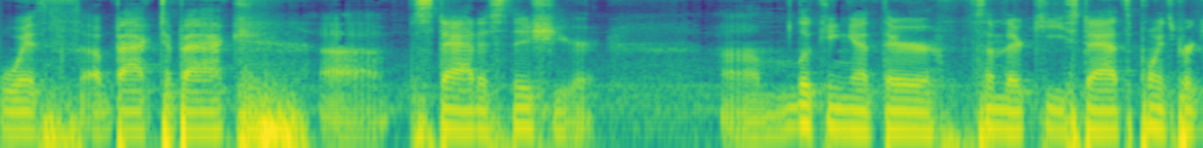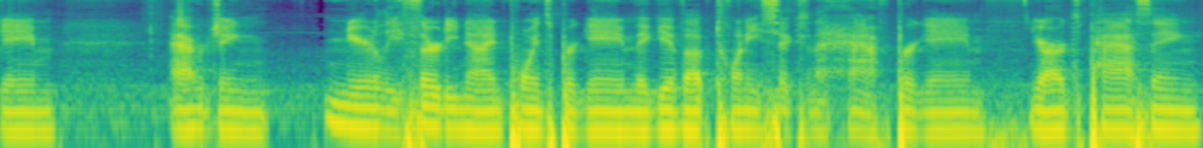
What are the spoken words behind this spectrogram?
with a back-to-back uh, status this year. Um, looking at their some of their key stats, points per game averaging nearly 39 points per game. They give up 26 and a half per game. Yards passing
